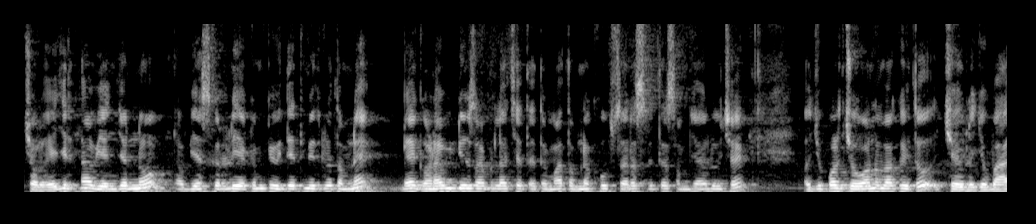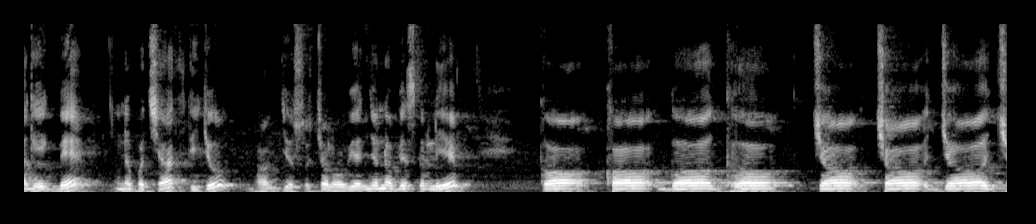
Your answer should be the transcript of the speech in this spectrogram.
ચલો, એ જ રીતના વ્યંજનનો અભ્યાસ કરી લઈએ. કેમ કે વિદ્યાર્થી મિત્રો, તમને મેં ઘણા વિડીયોઝ આપેલા છે તેમાં તમને ખૂબ સરસ રીતે સમજાવેલું છે. હજુ પણ જોવાનું બાકી તો જોઈ લેજો. ભાગ એક, બે અને પછી આ ત્રીજો ભાગ જોશો. ચલો, વ્યંજનનો અભ્યાસ કરી લઈએ. ક, ખ, ગ, ઘ ચ છ જ, ઝ,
